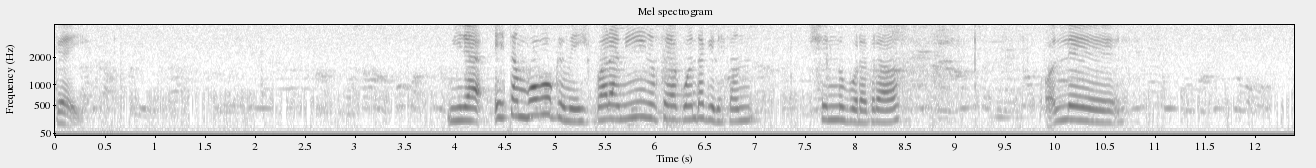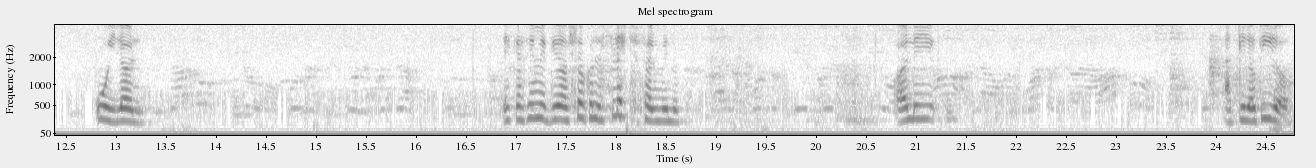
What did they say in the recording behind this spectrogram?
Ok. Mira, es tan bobo que me dispara a mí y no se da cuenta que le están yendo por atrás. Ole. Uy, lol. Es que así me quedo yo con las flechas al menos. Ole. Aquí lo tiro.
